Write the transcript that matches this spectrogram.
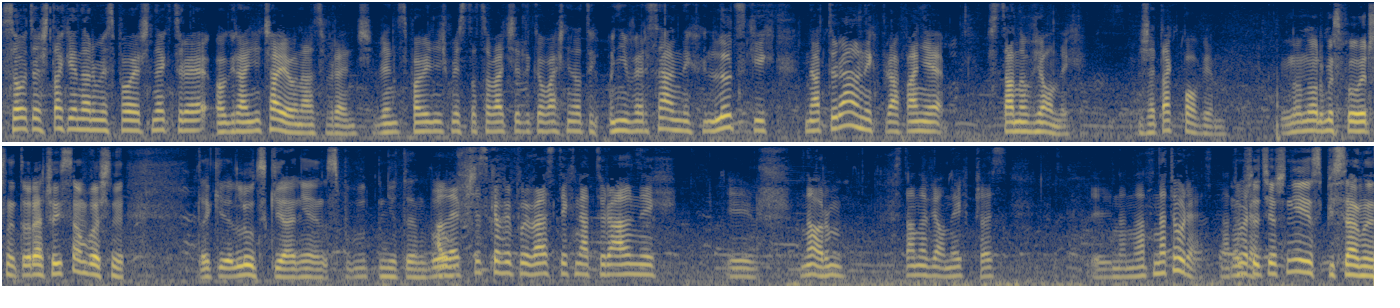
są też takie normy społeczne, które ograniczają nas wręcz, więc powinniśmy stosować się tylko właśnie do tych uniwersalnych, ludzkich, naturalnych praw, a nie stanowionych, że tak powiem. No normy społeczne to raczej są właśnie takie ludzkie, a nie, nie ten, bo... Ale wszystko wypływa z tych naturalnych norm stanowionych przez y, na, na, naturę. No naturę. przecież nie jest pisane,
